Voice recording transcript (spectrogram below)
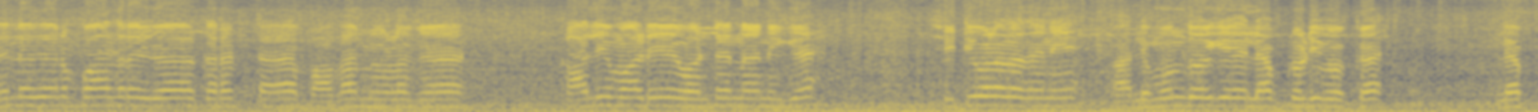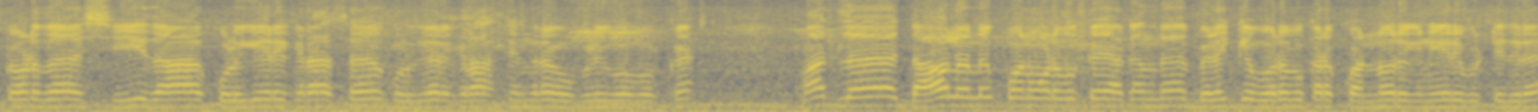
ಎಲ್ಲದೇನಪ್ಪ ಅಂದ್ರೆ ಈಗ ಕರೆಕ್ಟ್ ಬಾದಾಮಿ ಒಳಗೆ ಖಾಲಿ ಮಾಡಿ ಹೊಂಟೆ ನನಗೆ. ಸಿಟಿ ಒಳಗೆ ಅದೀನಿ. ಅಲ್ಲಿ ಮುಂದೆ ಹೋಗಿ ಲೆಫ್ಟ್ ಹೊಡಿಬೇಕು. ಲೆಫ್ಟ್ ಹೊಡೆದ ಸೀದಾ ಕುಳಗೇರಿ ಕ್ರಾಸ್ ಕುಳಗೇರಿ ಕ್ರಾಸಿಂದ ಹುಬ್ಳಿಗೆ ಹೋಗ್ಬೇಕು. ಮೊದ್ಲು ದಾವಲನ್ನಕ್ಕೆ ಫೋನ್ ಮಾಡ್ಬೇಕು, ಯಾಕಂದ್ರೆ ಬೆಳಗ್ಗೆ ಬರ್ಬೇಕಾರೆ ಕೊನ್ನೂರಿಗೆ ನೀರು ಬಿಟ್ಟಿದ್ರೆ.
